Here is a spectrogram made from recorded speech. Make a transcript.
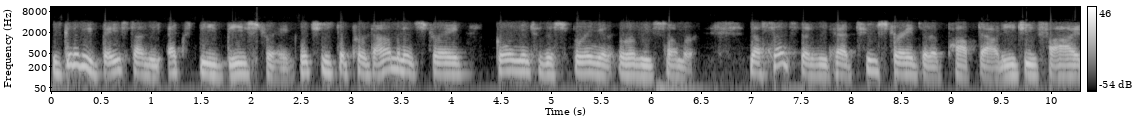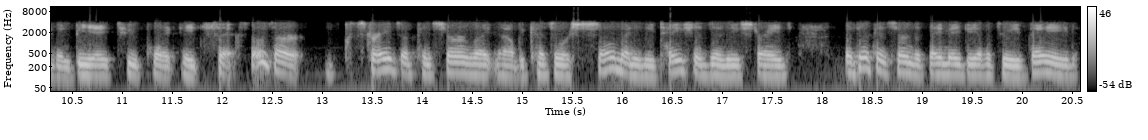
is going to be based on the XBB strain, which is the predominant strain going into the spring and early summer. Now, since then, we've had two strains that have popped out, EG5 and BA2.86. Those are strains of concern right now because there were so many mutations in these strains that they're concerned that they may be able to evade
